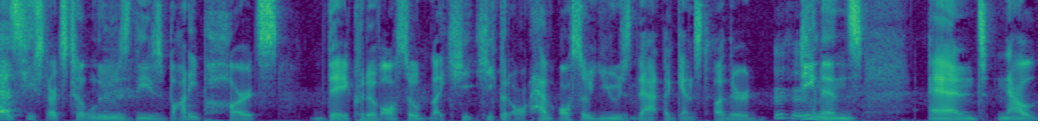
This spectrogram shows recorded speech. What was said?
as he starts to lose these body parts, they could have also like he he could have also used that against other mm-hmm. demons and now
